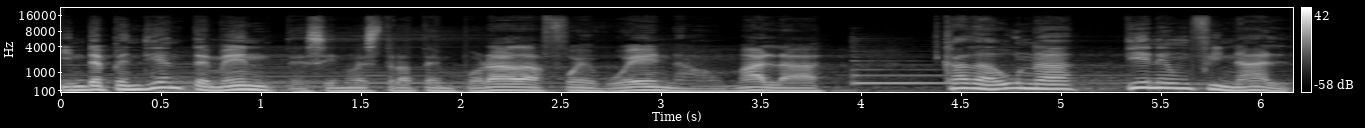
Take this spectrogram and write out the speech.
Independientemente si nuestra temporada fue buena o mala, cada una tiene un final,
